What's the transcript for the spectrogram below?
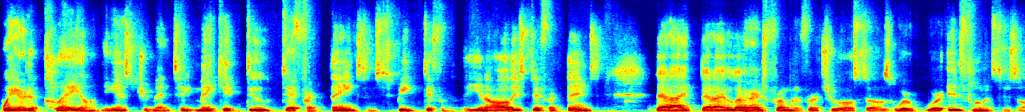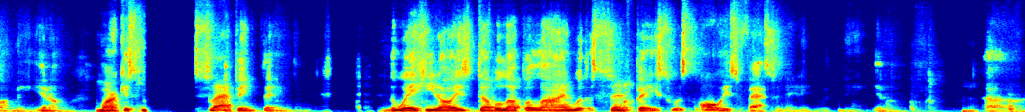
where to play on the instrument to make it do different things and speak differently. You know, all these different things that I that I learned from the virtuosos were were influences on me. You know. Marcus slapping thing, the way he'd always double up a line with a synth bass was always fascinating with me. You know, uh,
